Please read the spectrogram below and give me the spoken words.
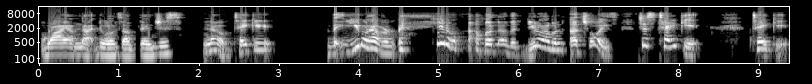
why I'm not doing something. Just no, take it. You don't have a you don't have another you don't have a, a choice. Just take it. Take it.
